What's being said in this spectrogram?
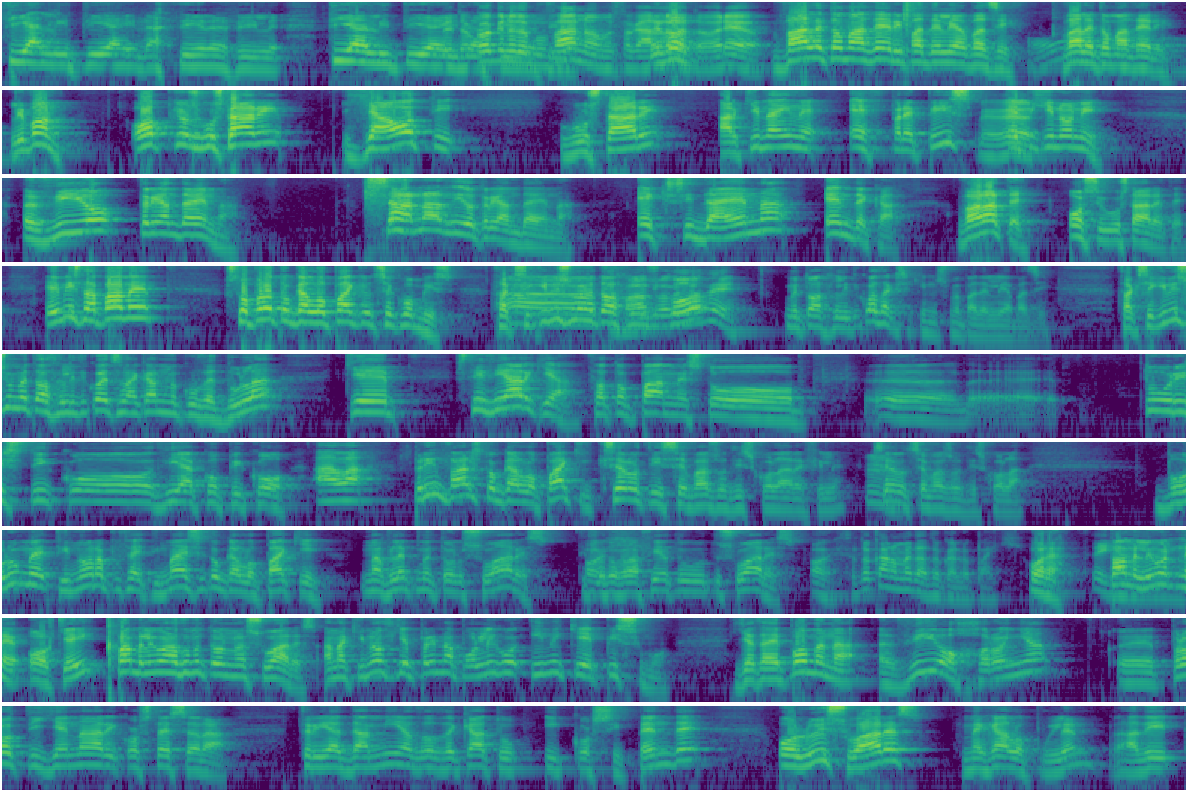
Τι αλητία είναι αυτή, ρε φίλε. Τι αλητία είναι. Με το αυτή, κόκκινο ρε το φίλε. μπουφάνο όμως, το καλό, Λοιπόν, το ωραίο. Βάλε το μαδέρι, Παντελία Μπατζή. Βάλε το μαδέρι. Λοιπόν, όποιος γουστάρει, για ό,τι γουστάρει, αρκεί να είναι ευπρεπής, Βεβαίως. επικοινωνεί. 2-31. Ξανά 2-31. 61-11. Βαράτε όσοι γουστάρετε. Εμείς θα πάμε στο πρώτο γκαλοπάκιο της εκπομπής. Θα ξεκινήσουμε με το το βάζω αθλητικό. δηλαδή. Με το αθλητικό θα ξεκινήσουμε, Παντελία Μπατζή. Θα ξεκινήσουμε με το αθλητικό έτσι να κάνουμε κουβεντούλα και στη διάρκεια θα το πάμε στο ε, ε, τουριστικό, διακοπικό. Αλλά πριν βάλεις τον καλοπάκι, ξέρω ότι σε βάζω δύσκολα ρε φίλε, ξέρω ότι σε βάζω δύσκολα. Μπορούμε την ώρα που θα ετοιμάσεις το γκαλοπάκι να βλέπουμε τον Σουάρες, τη Όχι. φωτογραφία του, του Σουάρες. Όχι, θα το κάνω μετά το γκαλοπάκι. Ωραία. Δεν Πάμε γίνεται. λίγο, ναι, οκ. Πάμε λίγο να δούμε τον Σουάρες. Ανακοινώθηκε πριν από λίγο, είναι και επίσημο. Για τα επόμενα δύο χρόνια, ε, 1η Γενάρη 24, 31 Δωδεκάτου 25, ο Λουίς Σουάρες, μεγάλο που λένε, δηλαδή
